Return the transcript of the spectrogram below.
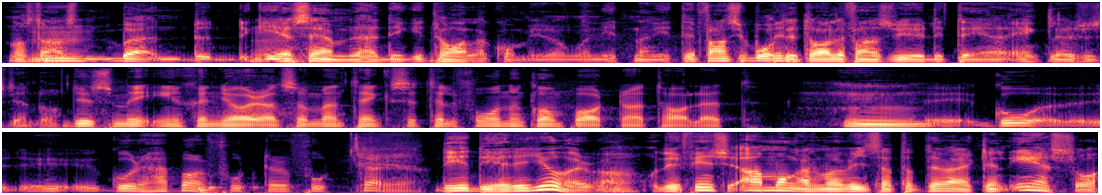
Någonstans. Bör- d- d- GSM, det här digitala, kom ju någon gång 1990. Det fanns ju på 80-talet fanns det ju lite enklare system då. Du som är ingenjör, alltså man tänker sig telefonen kom på 1800-talet. Mm. Eh, Går, eh, går det här bara fortare och fortare? Det är det det gör. Va? Och det finns ja, många som har visat att det verkligen är så.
